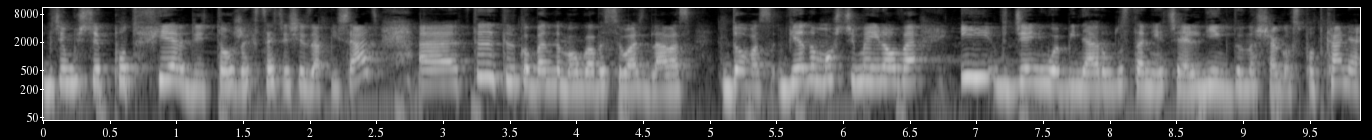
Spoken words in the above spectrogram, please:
gdzie musicie potwierdzić to, że chcecie się zapisać. E, wtedy tylko będę mogła wysyłać dla Was do Was wiadomości mailowe i w dzień webinaru dostaniecie link do naszego spotkania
